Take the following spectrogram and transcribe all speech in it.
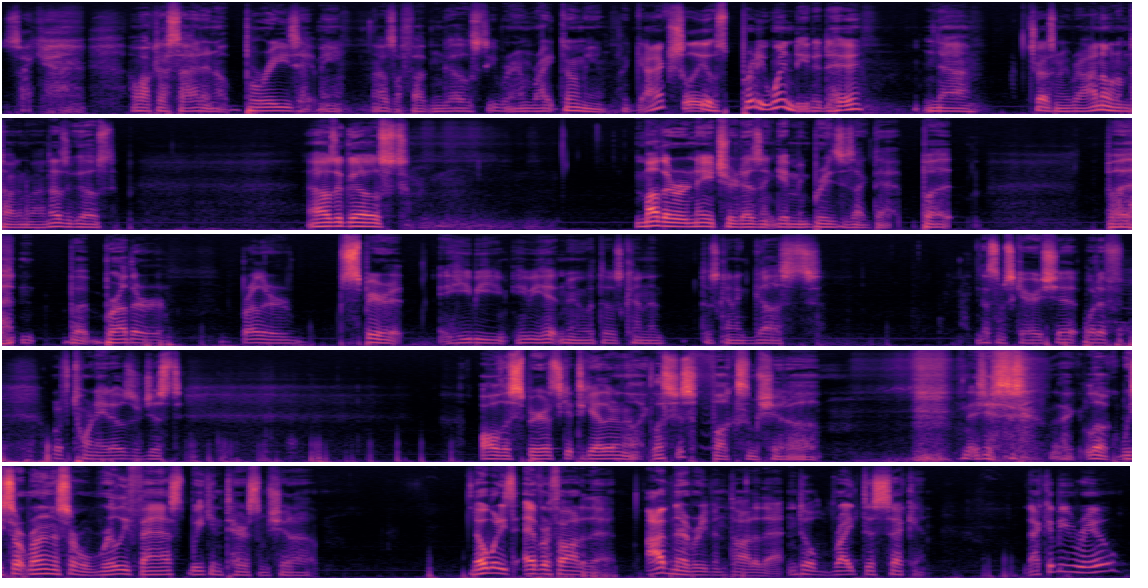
It's like I walked outside and a breeze hit me. That was a fucking ghost. He ran right through me. Like actually, it was pretty windy today. Nah, trust me, bro. I know what I'm talking about. That was a ghost. That was a ghost. Mother Nature doesn't give me breezes like that, but, but, but brother, brother spirit, he be he be hitting me with those kind of those kind of gusts. That's some scary shit. What if, what if tornadoes are just all the spirits get together and they're like, let's just fuck some shit up. they just like, look, we start running a circle really fast, we can tear some shit up. Nobody's ever thought of that. I've never even thought of that until right this second. That could be real.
